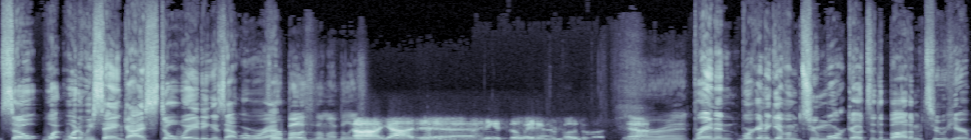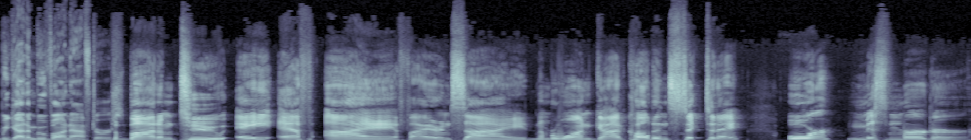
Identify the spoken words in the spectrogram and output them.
So what what are we saying, guys? Still waiting? Is that where we're at? For both of them, I believe. Uh, yeah, I, think, Yeah. I think it's Still Waiting for both of us. Yeah. All right. Brandon, we're gonna give him two more. Go to the bottom two here. We got to move on afterwards. The bottom two, AFI, Fire Inside. Number one, God called in sick today, or Miss Murder.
